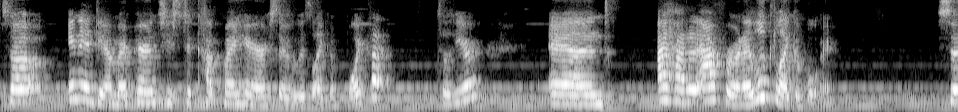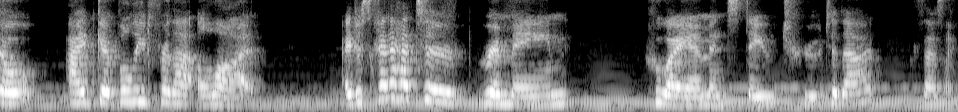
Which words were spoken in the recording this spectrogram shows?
So in India, my parents used to cut my hair so it was like a boy cut till here, and I had an afro and I looked like a boy. So I'd get bullied for that a lot. I just kind of had to remain who I am and stay true to that because I was like,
